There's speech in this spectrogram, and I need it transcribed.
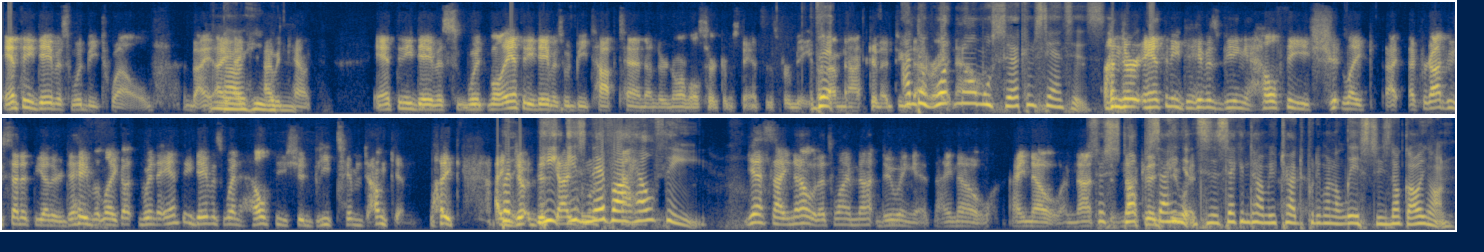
Anthony Davis would be twelve. I, No, I, I, he I would count. Anthony Davis would well. Anthony Davis would be top ten under normal circumstances for me, but But I'm not going to do Under that right what now normal circumstances? under Anthony Davis being healthy should like I, I forgot who said it the other day, but like uh, when Anthony Davis went healthy should be Tim Duncan. Like I But don't, this he is never talented- healthy. Yes, I know. That's why I'm not doing it. I know. I know. I'm not. So I'm stop gonna saying do it. This is the second time we've tried to put him on a list. He's not going on.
